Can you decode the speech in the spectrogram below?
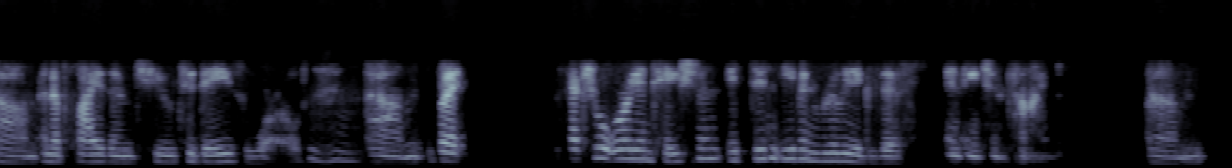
um, and apply them to today's world. Mhm. Um, but sexual orientation it didn't even really exist in ancient times. Um,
